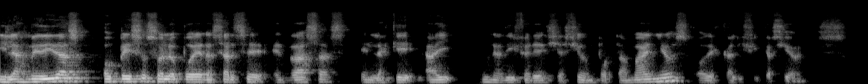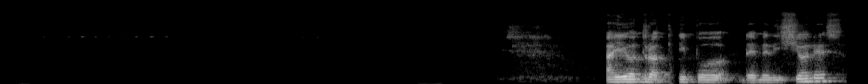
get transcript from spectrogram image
Y las medidas o pesos solo pueden hacerse en razas en las que hay una diferenciación por tamaños o descalificaciones. Hay otro tipo de mediciones,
